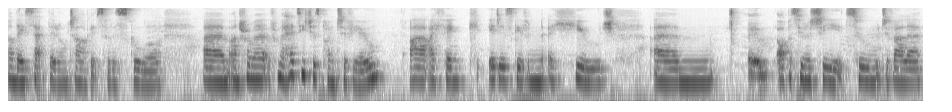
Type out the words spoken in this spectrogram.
and they set their own targets for the school. Um, and from a from a head teacher's point of view, uh, I think it is given a huge um, opportunity to develop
